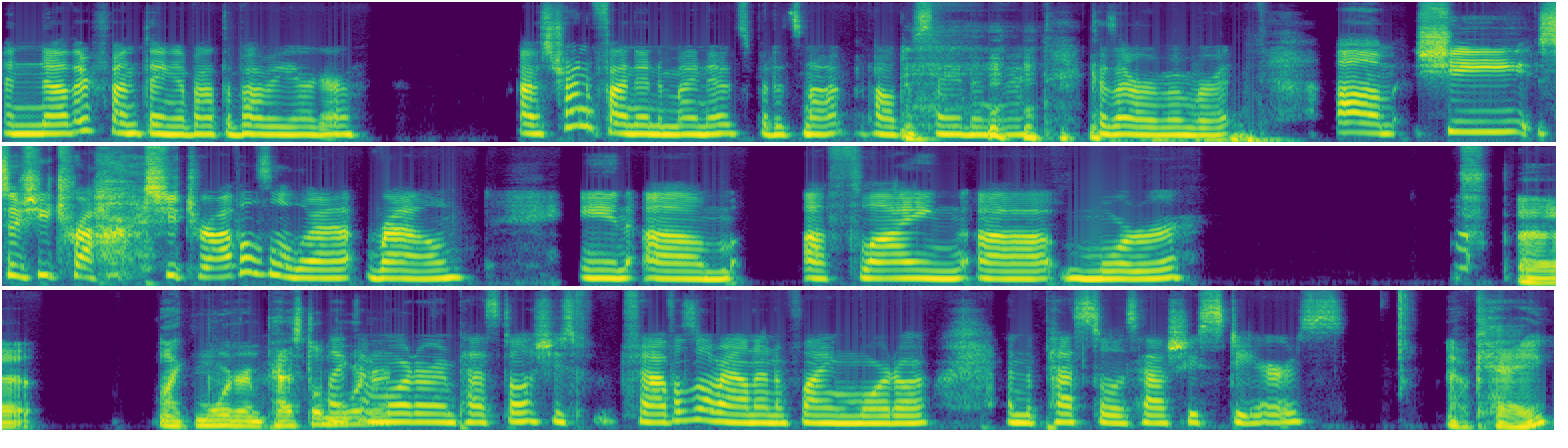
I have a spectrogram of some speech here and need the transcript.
another fun thing about the Baba Yaga. I was trying to find it in my notes, but it's not. But I'll just say it anyway because I remember it. Um, she so she tra- she travels around in um a flying uh mortar, Uh like mortar and pestle like mortar. a mortar and pestle. She travels around in a flying mortar, and the pestle is how she steers. okay.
